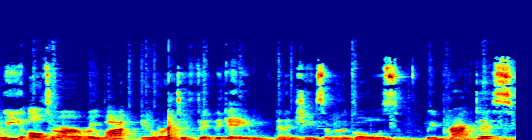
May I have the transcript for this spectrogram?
we alter our robot in order to fit the game and achieve some of the goals. We practice,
